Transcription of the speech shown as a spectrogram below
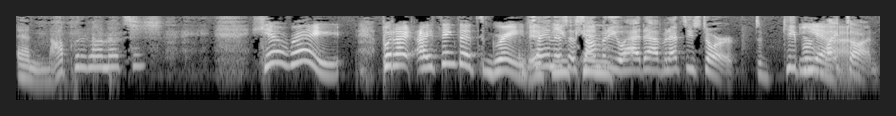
and not put it on Etsy? yeah right but i i think that's great I'm saying this as can- somebody who had to have an Etsy store to keep her Yeah. lights on.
